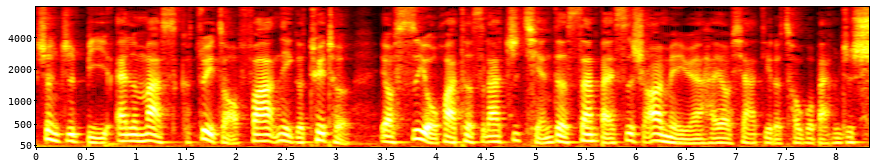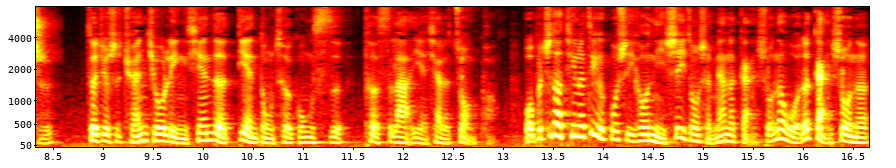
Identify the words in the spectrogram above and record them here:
甚至比 Elon Musk 最早发那个 Twitter 要私有化特斯拉之前的三百四十二美元还要下跌了超过百分之十。这就是全球领先的电动车公司特斯拉眼下的状况。我不知道听了这个故事以后，你是一种什么样的感受？那我的感受呢？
